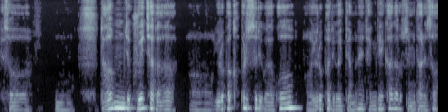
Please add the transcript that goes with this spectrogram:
그래서, 음, 다음 이제 9회차가, 어, 유로파 컨퍼런스 리그하고, 어, 유로파 리그이기 때문에 굉장히 까다롭습니다. 그래서,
